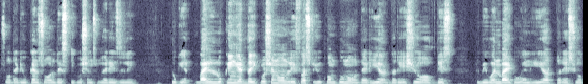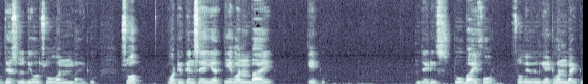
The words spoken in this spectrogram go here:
so that you can solve these equations very easily. Look here, by looking at the equation only first you come to know that here the ratio of this will be 1 by 2 and here the ratio of this will be also 1 by 2. So what you can say here a1 by a2 that is 2 by 4 so we will get 1 by 2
